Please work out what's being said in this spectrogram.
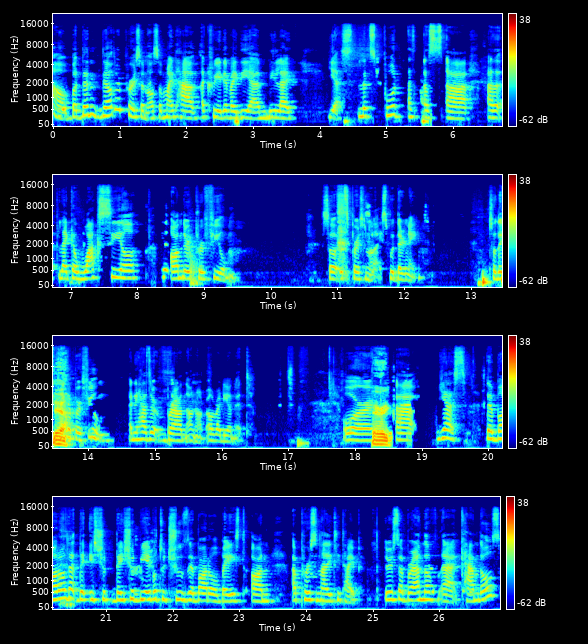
now but then the other person also might have a creative idea and be like yes let's put a, a, uh, a like a wax seal on their perfume. So it's personalized with their name. So they yeah. take a perfume and it has their brand on already on it. Or Very... uh, yes the bottle that they should they should be able to choose the bottle based on a personality type. There's a brand of uh, candles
